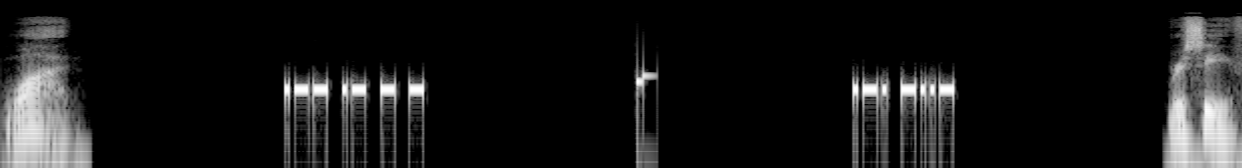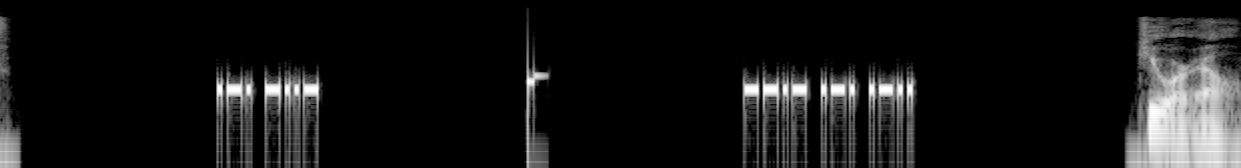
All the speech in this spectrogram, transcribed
What? Receive. QRL.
